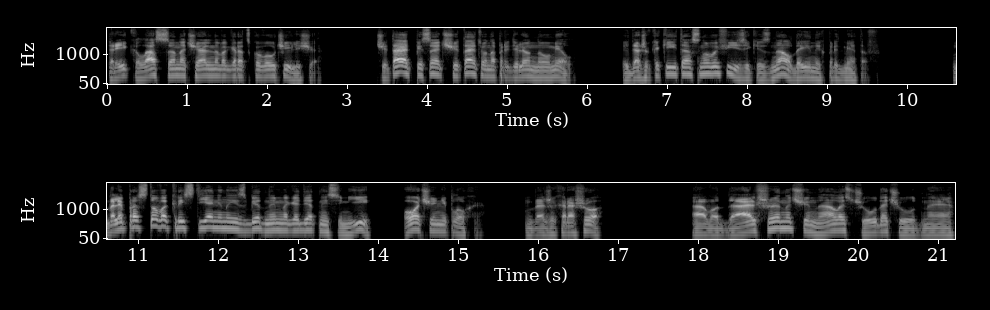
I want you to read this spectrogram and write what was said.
три класса начального городского училища, Читать, писать, считать он определенно умел. И даже какие-то основы физики знал до иных предметов. Для простого крестьянина из бедной многодетной семьи очень неплохо. Даже хорошо. А вот дальше начиналось чудо чудное.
